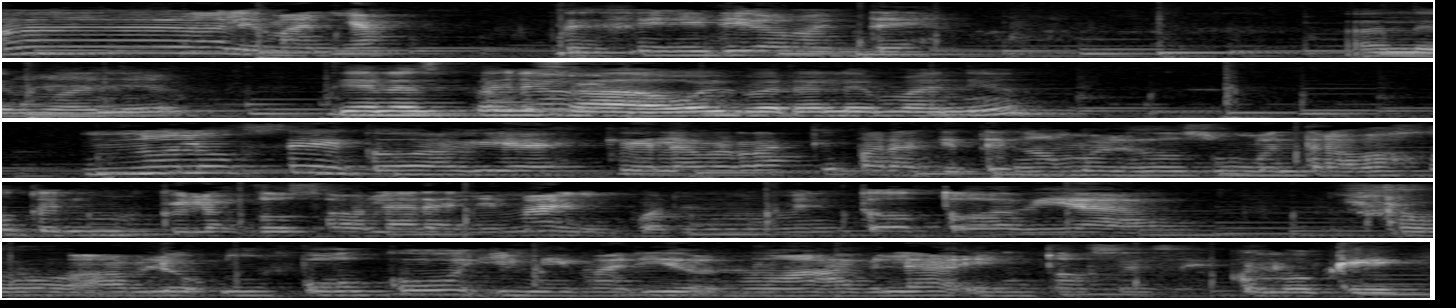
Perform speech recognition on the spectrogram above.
Ah, Alemania, definitivamente. Alemania. ¿Tienes Pero- pensado volver a Alemania? No lo sé todavía, es que la verdad es que para que tengamos los dos un buen trabajo tenemos que los dos hablar alemán y por el momento todavía yo hablo un poco y mi marido no habla, entonces es como que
